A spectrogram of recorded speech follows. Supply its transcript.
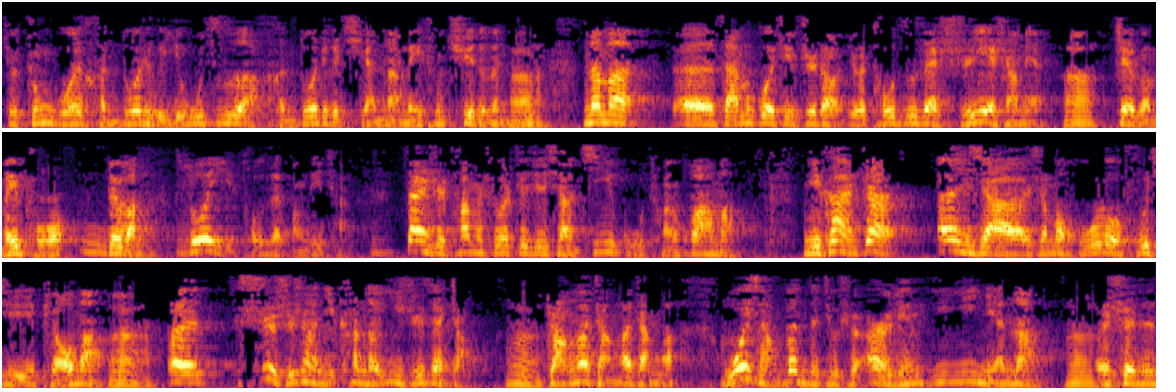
就中国很多这个游资啊，很多这个钱呢没出去的问题。那么呃，咱们过去知道，就是投资在实业上面啊，这个没谱，对吧？所以投在房地产，但是他们说这就像击鼓传花嘛。你看这儿摁下什么葫芦浮起瓢嘛？嗯，呃，事实上你看到一直在涨，嗯，涨啊涨啊涨啊。我想问的就是二零一一年呢，嗯，甚至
